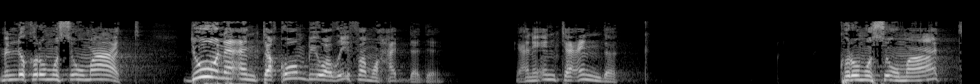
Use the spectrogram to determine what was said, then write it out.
من الكروموسومات دون أن تقوم بوظيفة محددة. يعني أنت عندك كروموسومات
